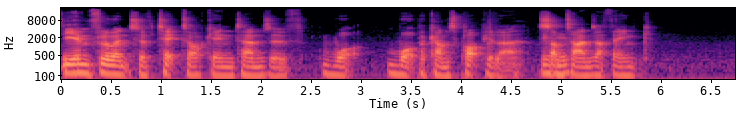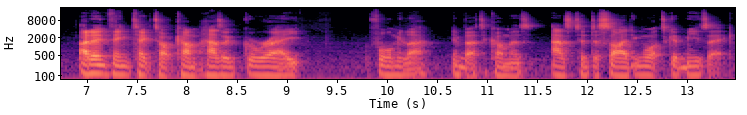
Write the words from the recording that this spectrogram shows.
the influence of TikTok in terms of what what becomes popular Mhm. sometimes I think I don't think TikTok come has a great formula inverted commas as to deciding what's good music.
